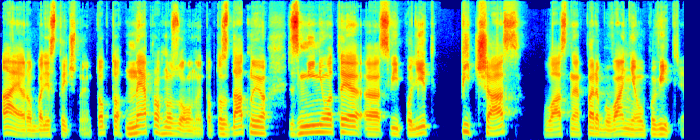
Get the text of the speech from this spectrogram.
аеробалістичною, тобто непрогнозованою, тобто здатною змінювати е, свій політ під час власне перебування у повітрі,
